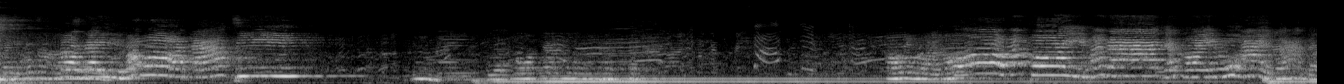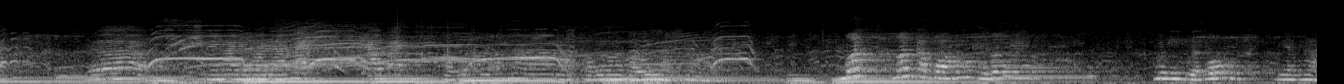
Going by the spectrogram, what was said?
ไปก็ตามลองได้มาพอนะทีเดือดร้อนกันเอาหน่อยเนาะมาปล่อยมาดาจะหน่อยรู้ให้นะจ้ะเออไม่ไม่ไม่ไม่ไปยาวไปขอบคุณมากค่ะขอบคุณขอเวลาค่ะเมื่อเมื่อกระป๋องถือเบิ้งเนี่ย มันมีเดือดร้อนเนี่ยค่ะ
